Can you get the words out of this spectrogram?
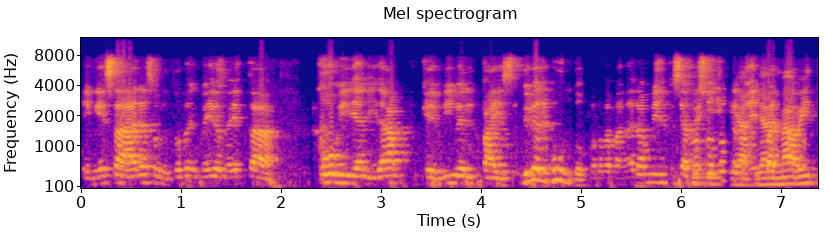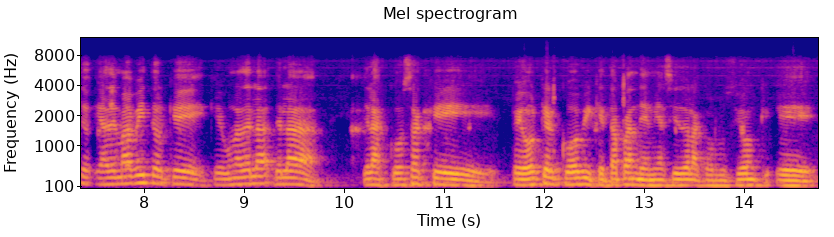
en esa área, sobre todo en medio de esta covidianidad que vive el país, vive el mundo, pero de manera muy especial nosotros. Y, y, además, Víctor, y además, Víctor, que, que una de, de, de, las cosas que peor que el COVID, que esta pandemia ha sido la corrupción. Que, eh,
